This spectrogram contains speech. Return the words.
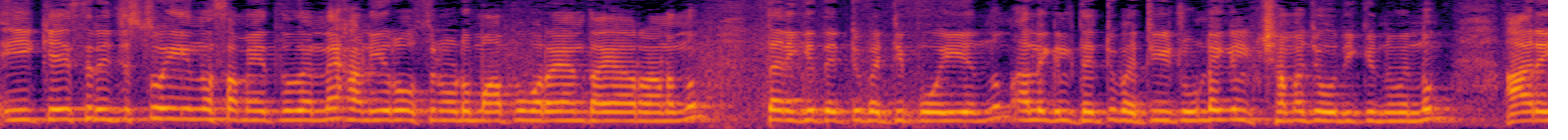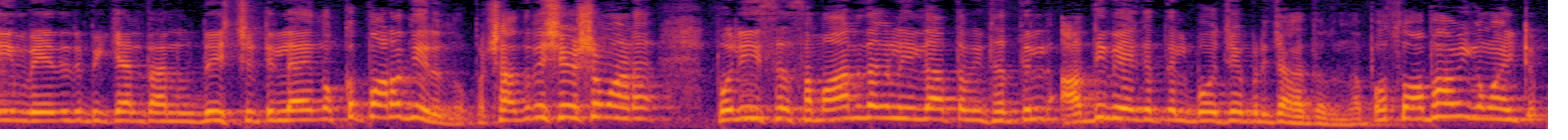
ഈ കേസ് രജിസ്റ്റർ ചെയ്യുന്ന സമയത്ത് തന്നെ ഹണി റോസിനോട് മാപ്പ് പറയാൻ തയ്യാറാണെന്നും തനിക്ക് തെറ്റുപറ്റിപ്പോയി എന്നും അല്ലെങ്കിൽ തെറ്റുപറ്റിയിട്ടുണ്ടെങ്കിൽ ക്ഷമ ചോദിക്കുന്നുവെന്നും ആരെയും വേദനിപ്പിക്കാൻ താൻ ഉദ്ദേശിച്ചിട്ടില്ല എന്നൊക്കെ പറഞ്ഞിരുന്നു. പക്ഷെ അതിനുശേഷമാണ് പോലീസ് സമാനതകളില്ലാത്ത വിധത്തിൽ അതിവേഗത്തിൽ ബോച്ചയെ പിടിച്ചകത്തിരുന്നത്. അപ്പോൾ സ്വാഭാവികമായിട്ടും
